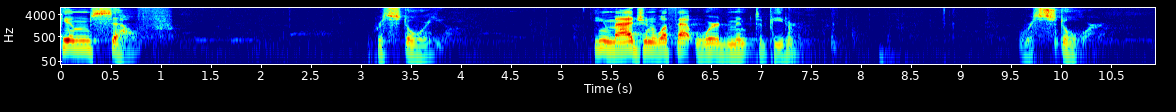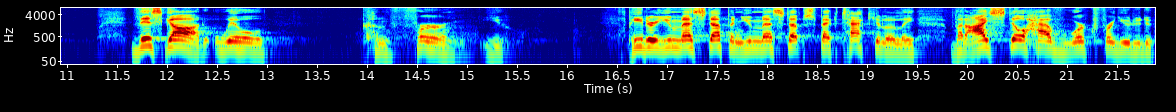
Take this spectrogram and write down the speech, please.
himself restore you. Can you imagine what that word meant to Peter? Restore. This God will confirm you. Peter, you messed up and you messed up spectacularly, but I still have work for you to do.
